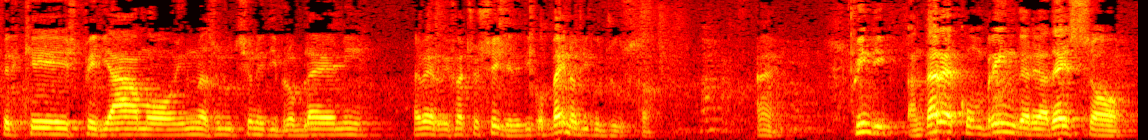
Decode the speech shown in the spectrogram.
perché speriamo in una soluzione di problemi. È vero, vi faccio scegliere, dico bene o dico giusto? Eh. Quindi andare a comprendere adesso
